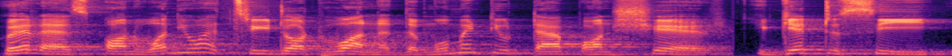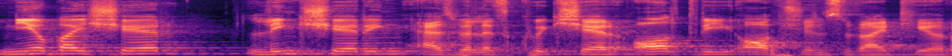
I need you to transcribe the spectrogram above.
Whereas on One UI 3.1, at the moment you tap on share, you get to see nearby share, link sharing, as well as quick share, all three options right here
